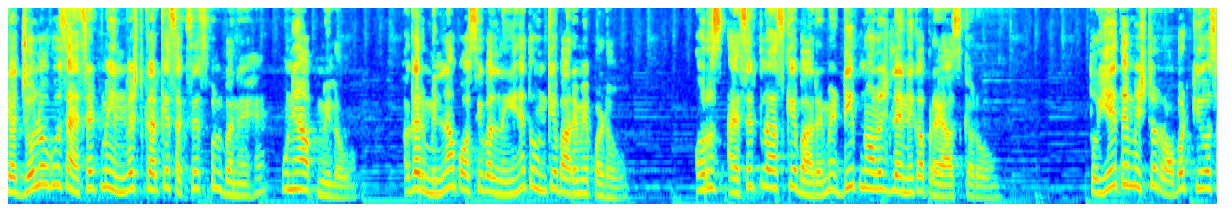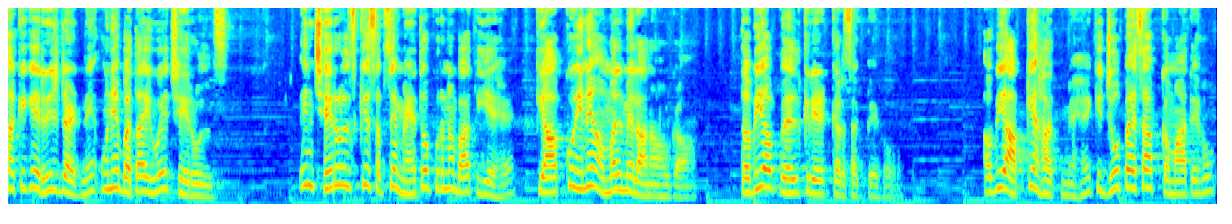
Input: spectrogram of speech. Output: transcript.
या जो लोग उस एसेट में इन्वेस्ट करके सक्सेसफुल बने हैं, उन्हें आप मिलो। अगर मिलना पॉसिबल नहीं है तो उनके बारे में पढ़ो। और उस एसेट क्लास के बारे में डीप नॉलेज लेने का प्रयास करो। तो ये थे मिस्टर रॉबर्ट कियोसाकी के रिच डैड ने उन्हें बताए हुए छह रूल्स इन छह रूल्स की सबसे महत्वपूर्ण बात यह है कि आपको इन्हें अमल में लाना होगा, तभी आप वेल्थ क्रिएट कर सकते हो। अब ये आपके हाथ में है कि जो पैसा आप कमाते हो,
